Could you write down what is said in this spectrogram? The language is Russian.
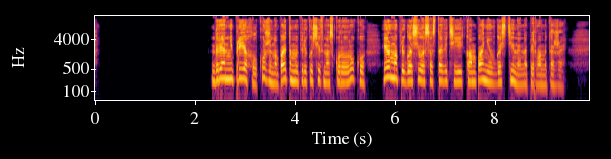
Дариан не приехал к ужину, поэтому, перекусив на скорую руку, Ирма пригласила составить ей компанию в гостиной на первом этаже,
